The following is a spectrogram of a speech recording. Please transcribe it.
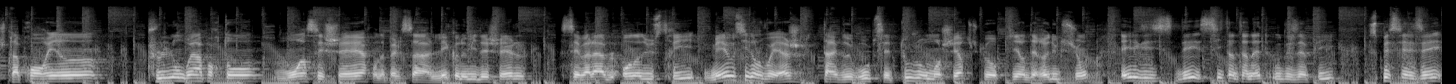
Je t'apprends rien, plus le nombre est important, moins c'est cher, on appelle ça l'économie d'échelle. C'est valable en industrie, mais aussi dans le voyage. Tarif de groupe, c'est toujours moins cher, tu peux obtenir des réductions. Et il existe des sites internet ou des applis spécialisés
